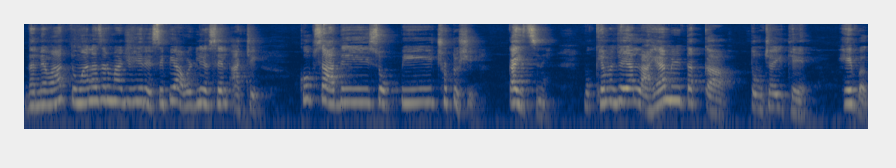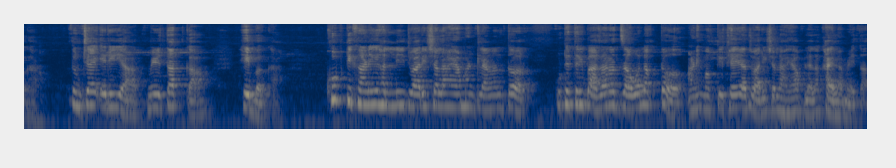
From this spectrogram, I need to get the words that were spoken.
धन्यवाद. तुम्हाला जर माझी ही रेसिपी आवडली असेल आजची खूप साधी सोपी छोटीशी काहीच नाही. मुख्य म्हणजे या लाह्या मिळतात का तुमच्या इथे हे बघा. तुमच्या एरियात मिळतात का हे बघा. खूप ठिकाणी हल्ली ज्वारीच्या लाह्या म्हटल्यानंतर कुठेतरी बाजारात जावं लागतं आणि मग तिथे या ज्वारीच्या लाह्या आपल्याला खायला मिळतात.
